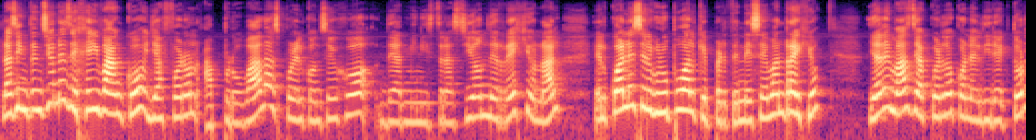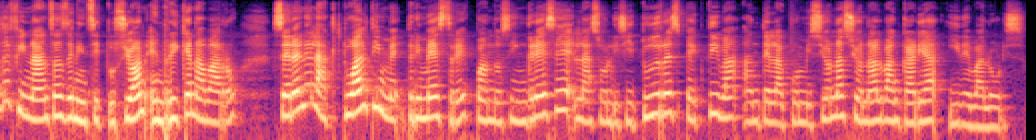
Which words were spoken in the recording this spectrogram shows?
Las intenciones de Hey Banco ya fueron aprobadas por el Consejo de Administración de Regional, el cual es el grupo al que pertenece Banregio, y además, de acuerdo con el director de finanzas de la institución, Enrique Navarro, será en el actual trimestre cuando se ingrese la solicitud respectiva ante la Comisión Nacional Bancaria y de Valores.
